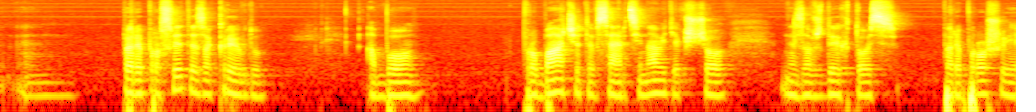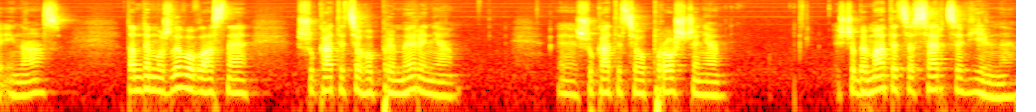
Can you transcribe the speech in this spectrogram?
е, перепросити за кривду або пробачити в серці, навіть якщо не завжди хтось перепрошує і нас. Там, де можливо, власне, шукати цього примирення, е, шукати цього прощення, щоб мати це серце вільне.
